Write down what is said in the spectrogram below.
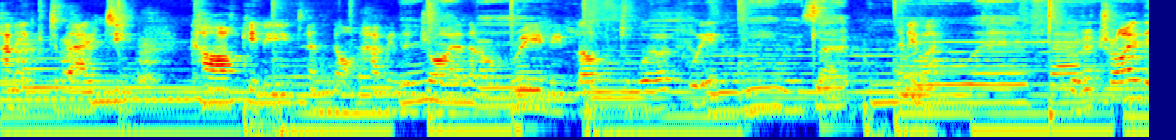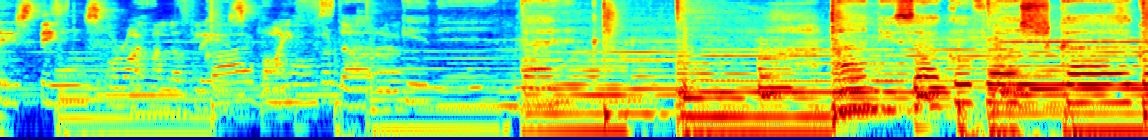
panicked about it, carking it and not having a dryer that I really love to work with. So anyway, got to try these things. All right, my lovelies. Bye for now. Honeysuckle fresh cut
